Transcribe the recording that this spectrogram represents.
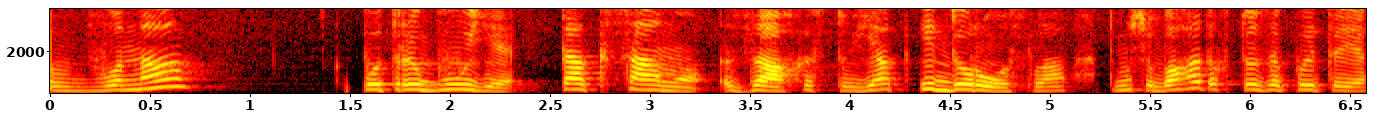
Вона потребує так само захисту, як і доросла, тому що багато хто запитує:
